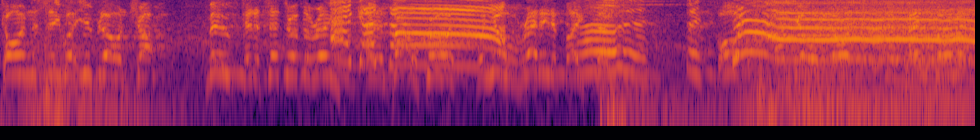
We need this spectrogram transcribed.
Time to see what you've learned, Chuck. Move to the center of the ring and battle cry when you're ready to face them. Fight like your life depends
